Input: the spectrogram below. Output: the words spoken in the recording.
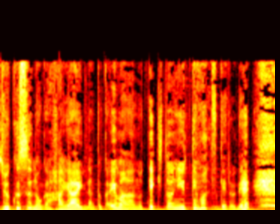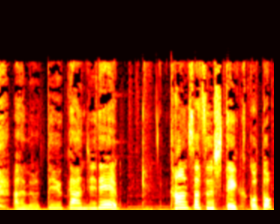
熟すのが早いんだとか、今あの適当に言ってますけどね。あの、っていう感じで、観察していくこと。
